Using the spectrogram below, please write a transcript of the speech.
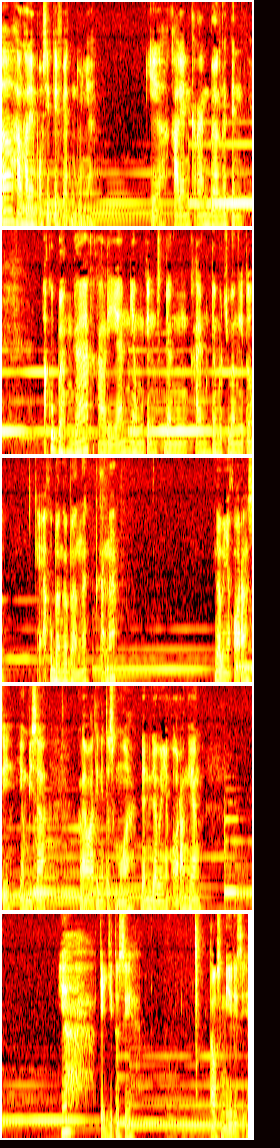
eh, hal-hal uh, yang positif ya tentunya. Iya kalian keren banget dan aku bangga ke kalian yang mungkin sedang kalian sedang berjuang itu kayak aku bangga banget karena nggak banyak orang sih yang bisa ngelewatin itu semua dan gak banyak orang yang ya kayak gitu sih. Tahu sendiri sih.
